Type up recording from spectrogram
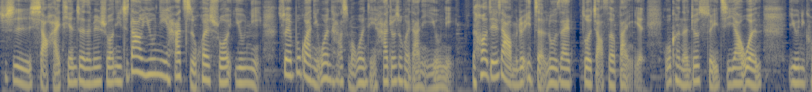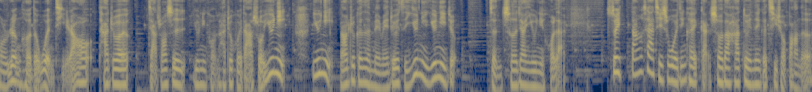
就是小孩天真那边说，你知道 uni，他只会说 uni，所以不管你问他什么问题，他就是回答你 uni。然后接下来我们就一整路在做角色扮演，我可能就随机要问 unicorn 任何的问题，然后他就会假装是 unicorn，他就回答说 uni uni，然后就跟着妹妹就一直 uni uni 就整车这样 uni 回来。所以当下其实我已经可以感受到他对那个气球棒的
